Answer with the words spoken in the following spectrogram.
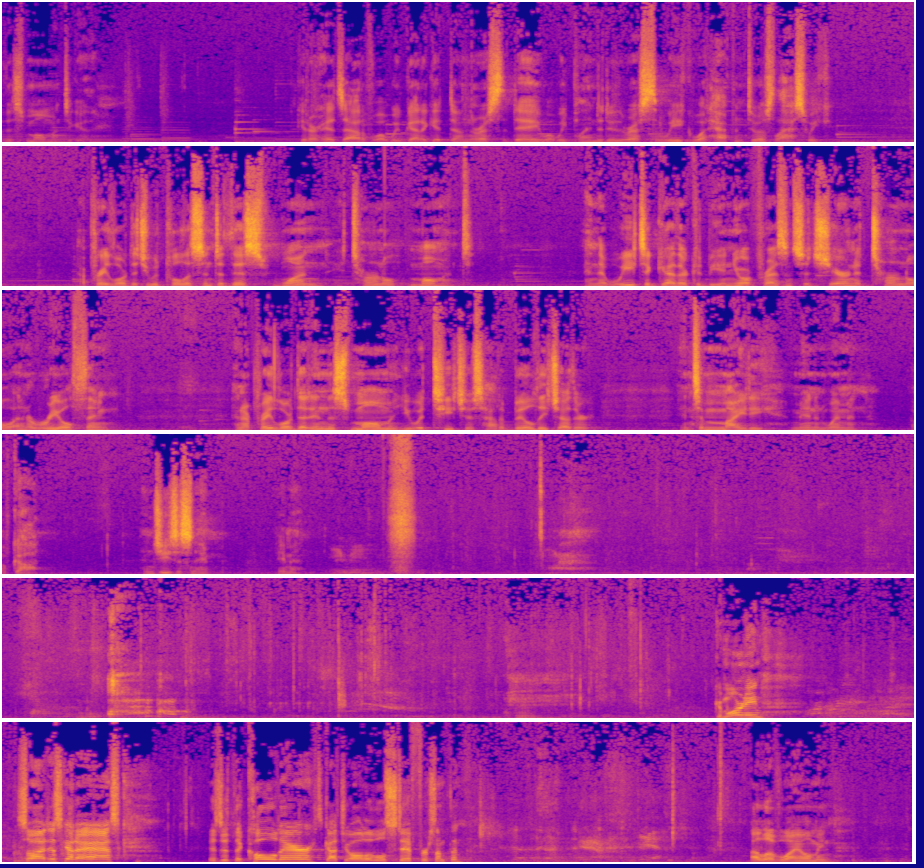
this moment together. Get our heads out of what we've got to get done the rest of the day, what we plan to do the rest of the week, what happened to us last week. I pray, Lord, that you would pull us into this one eternal moment and that we together could be in your presence and share an eternal and a real thing. And I pray, Lord, that in this moment you would teach us how to build each other into mighty men and women of God. In Jesus' name, amen. Amen. Good morning. So I just got to ask is it the cold air? It's got you all a little stiff or something? I love Wyoming.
